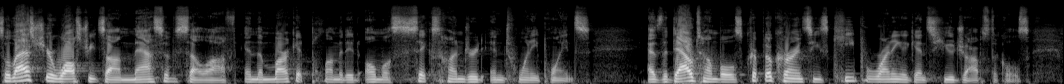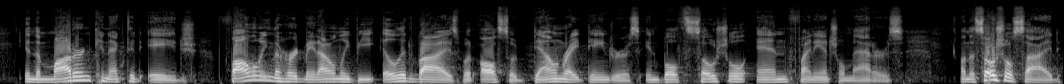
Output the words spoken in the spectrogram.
So last year, Wall Street saw a massive sell off, and the market plummeted almost 620 points. As the Dow tumbles, cryptocurrencies keep running against huge obstacles. In the modern connected age, following the herd may not only be ill advised, but also downright dangerous in both social and financial matters. On the social side,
